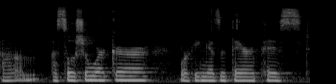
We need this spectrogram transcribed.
um, a social worker, working as a therapist,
